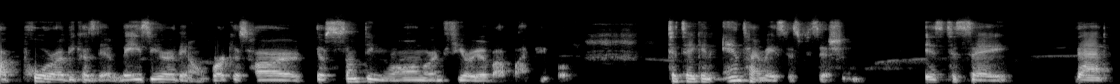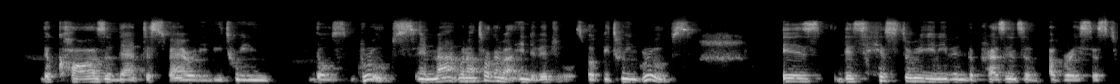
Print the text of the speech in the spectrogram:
are poorer because they're lazier, they don't work as hard, there's something wrong or inferior about Black people. To take an anti racist position is to say that the cause of that disparity between those groups, and not, we're not talking about individuals, but between groups, is this history and even the presence of, of racist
